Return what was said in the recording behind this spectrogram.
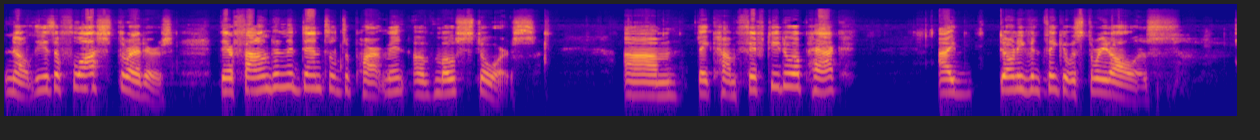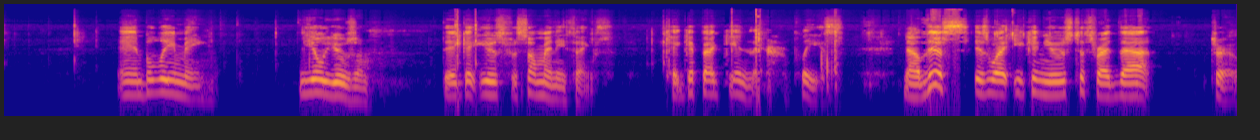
no, these are floss threaders. They're found in the dental department of most stores. Um, they come 50 to a pack. I don't even think it was $3. And believe me, you'll use them. They get used for so many things. Okay, get back in there, please. Now this is what you can use to thread that through.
